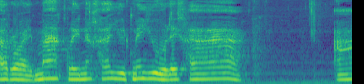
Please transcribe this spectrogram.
อร่อยมากเลยนะคะ หยุดไม่อยู่เลยค่ะ อ่า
